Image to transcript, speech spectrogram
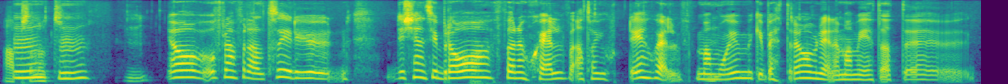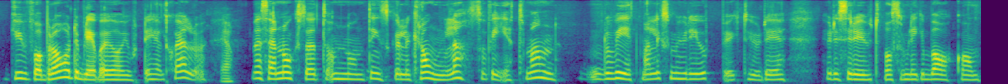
Absolut. Mm. Ja, och framförallt så är det ju, det känns ju bra för en själv att ha gjort det själv. Man Mm. mår ju mycket bättre av det när man vet att eh, gud vad bra det blev vad jag har gjort det helt själv. Ja. Men sen också att om någonting skulle krångla så vet man, då vet man liksom hur det är uppbyggt, hur det, hur det ser ut, vad som ligger bakom.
